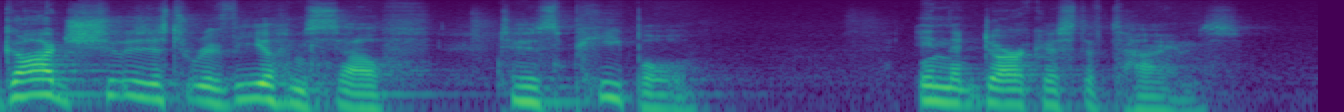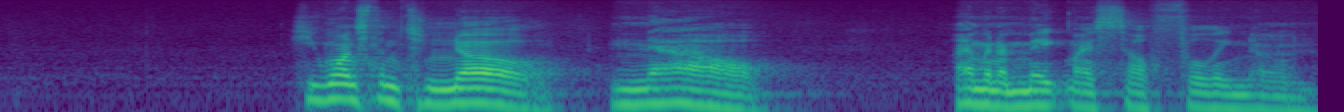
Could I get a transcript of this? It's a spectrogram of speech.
God chooses to reveal himself to his people in the darkest of times. He wants them to know now I'm going to make myself fully known.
